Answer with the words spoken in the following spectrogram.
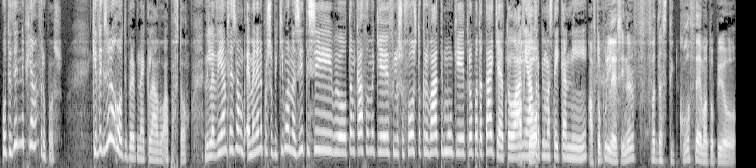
ότι δεν είναι πια άνθρωπος. Και δεν ξέρω εγώ τι πρέπει να εκλάβω από αυτό. Δηλαδή, αν θες να μου. Εμένα είναι προσωπική μου αναζήτηση όταν κάθομαι και φιλοσοφώ στο κρεβάτι μου και τρώω πατατάκια το αν οι Αυτό- άνθρωποι είμαστε ικανοί. Αυτό που λες είναι ένα φανταστικό θέμα το οποίο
